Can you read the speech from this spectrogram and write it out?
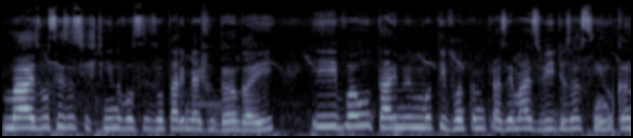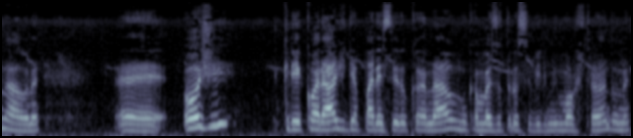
Mas vocês assistindo, vocês vão estarem me ajudando aí e vão estarem me motivando para me trazer mais vídeos assim no canal, né? É, hoje criei coragem de aparecer no canal, nunca mais eu trouxe vídeo me mostrando, né?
